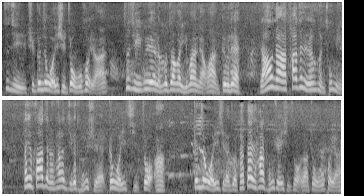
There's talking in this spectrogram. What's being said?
自己去跟着我一起做无货源，自己一个月能够赚个一万两万，对不对？然后呢，他这个人很聪明，他又发展了他的几个同学跟我一起做啊，跟着我一起来做。他带着他的同学一起做，是吧？做无货源。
